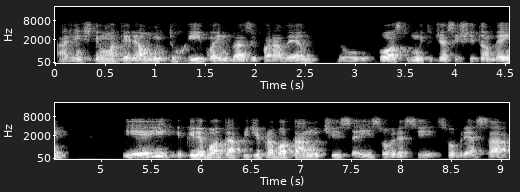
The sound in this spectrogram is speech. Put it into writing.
A gente tem um material muito rico aí no Brasil Paralelo. Eu gosto muito de assistir também. E aí, eu queria botar, pedir para botar a notícia aí sobre, esse, sobre essa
